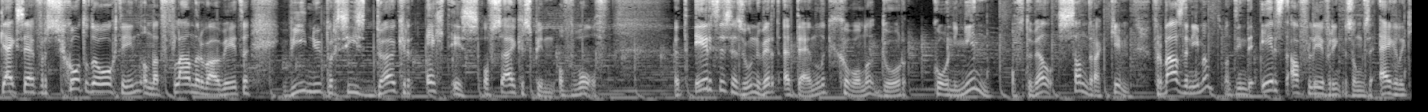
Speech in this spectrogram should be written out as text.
Kijkcijfers schoten de hoogte in omdat Vlaanderen wou weten wie nu precies duiker echt is, of suikerspin, of wolf. Het eerste seizoen werd uiteindelijk gewonnen door Koningin, oftewel Sandra Kim. Verbaasde niemand, want in de eerste aflevering zong ze eigenlijk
